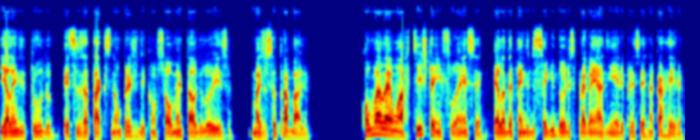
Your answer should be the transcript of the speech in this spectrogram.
E além de tudo, esses ataques não prejudicam só o mental de Luísa, mas o seu trabalho. Como ela é uma artista e influencer, ela depende de seguidores para ganhar dinheiro e crescer na carreira.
